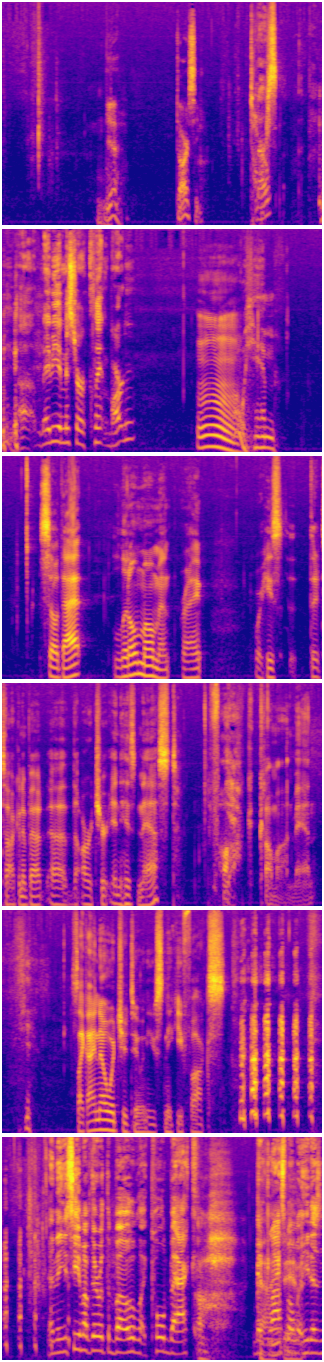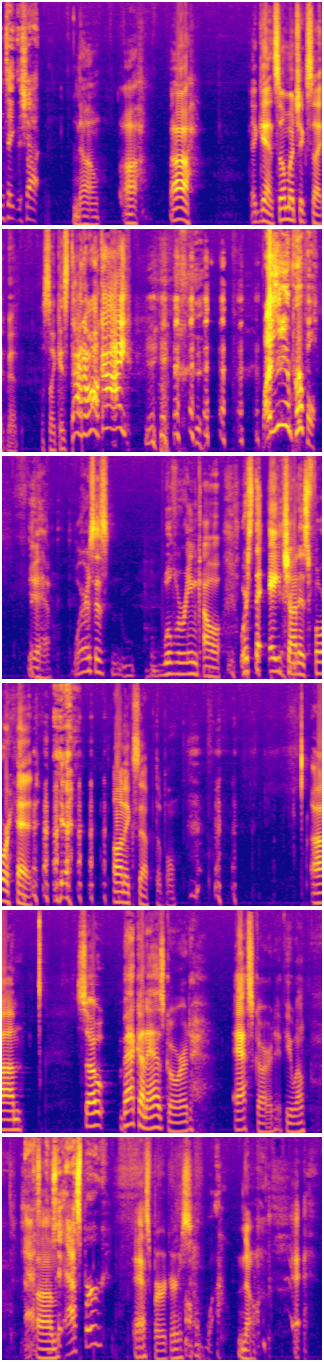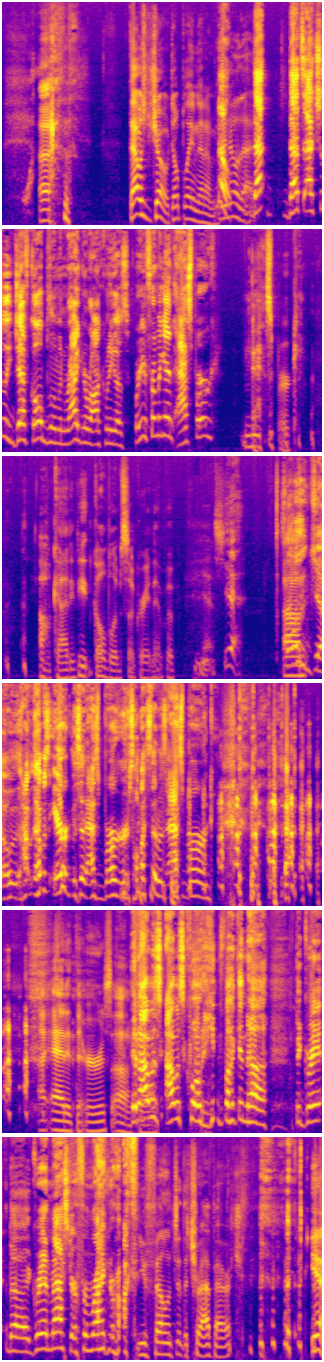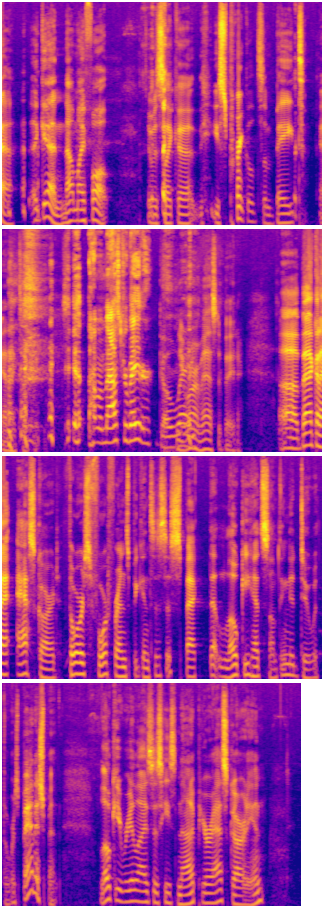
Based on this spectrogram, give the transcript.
Yeah. Darcy. Darcy. Uh, maybe a Mr. Clint Barton. Mm. Oh, him. so that little moment, right, where he's they're talking about uh, the archer in his nest. Fuck, come on, man. Yeah. It's like I know what you're doing, you sneaky fucks. And then you see him up there with the bow, like pulled back. but God last moment, it. he doesn't take the shot. No, ah, ah. Again, so much excitement. It's like, is that Hawkeye? Why isn't he in purple? Yeah. Where's his Wolverine cowl? Where's the H on his forehead? Yeah. unacceptable. Um, so back on Asgard, Asgard, if you will, As- Um, you Asperg? Asperger's. Oh, wow. No, uh, that was Joe. Don't blame that on me. No, know that. That that's actually Jeff Goldblum in Ragnarok when he goes, "Where are you from again? Asperg." Asperg. oh God, he, Goldblum's so great in that movie. Yes. Yeah. So that wasn't Joe. How- That was Eric that said Asperger's. All I said was Asperg, I added the ers. Oh, and I was I was quoting fucking uh, the grand the Grandmaster from Ragnarok. You fell into the trap, Eric. yeah. Again, not my fault. It was like uh you sprinkled some bait, and I took it. I'm a masturbator. Go away. You are a masturbator. Uh, back on Asgard, Thor's four friends begin to suspect that Loki had something to do with Thor's banishment. Loki realizes he's not a pure Asgardian,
